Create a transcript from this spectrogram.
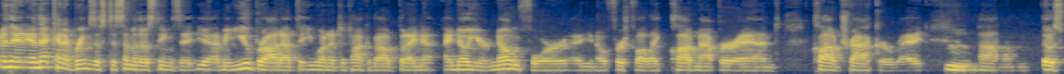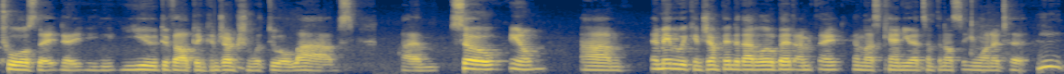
and then and that kind of brings us to some of those things that yeah, I mean you brought up that you wanted to talk about, but I know I know you're known for uh, you know first of all like Cloud Mapper and Cloud Tracker, right? Mm-hmm. Um, those tools that, that, you developed in conjunction with Duo Labs. Um, so you know, um, and maybe we can jump into that a little bit. Um, unless Ken, you had something else that you wanted to.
